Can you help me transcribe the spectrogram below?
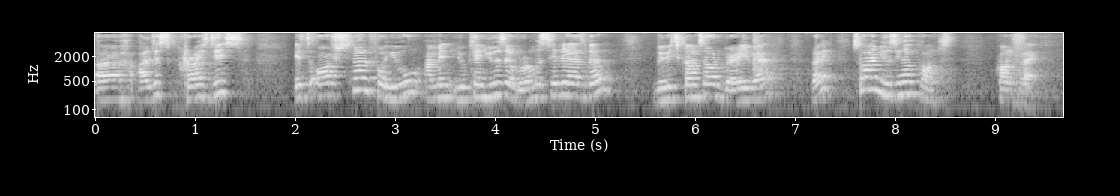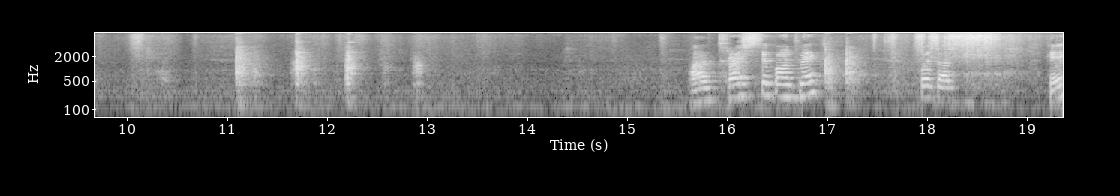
uh, I'll just crush this. It's optional for you. I mean you can use a vermicelli as well which comes out very well right? So I'm using a corn I'll crush the cornflake first I'll okay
